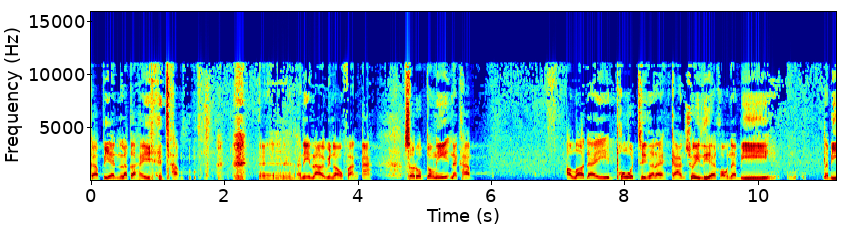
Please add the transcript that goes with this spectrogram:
ก็เปลี่ยนแล้วก็ให้จำอันนี้เล่าให้พี่น้องฟังอะสรุปตรงนี้นะครับอัลลอฮ์ได้พูดถึงอะไร การช่วยเหลือของนบีนบี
